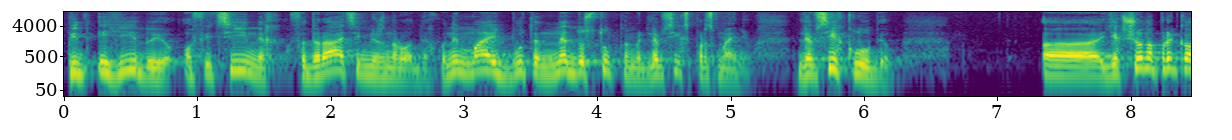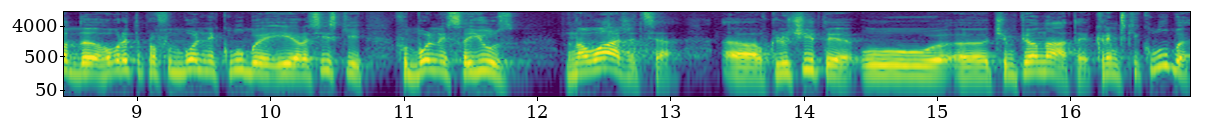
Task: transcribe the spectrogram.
під егідою офіційних федерацій міжнародних вони мають бути недоступними для всіх спортсменів, для всіх клубів. Е, якщо, наприклад, говорити про футбольні клуби і Російський футбольний союз наважиться е, включити у е, чемпіонати кримські клуби,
